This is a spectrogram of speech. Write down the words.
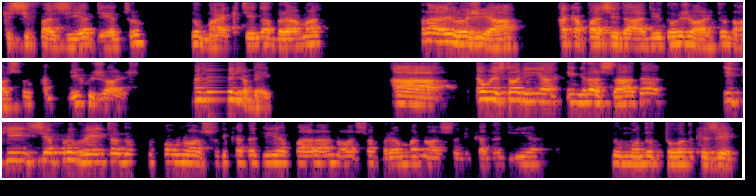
que se fazia dentro do marketing da Brahma para elogiar a capacidade do Jorge, do nosso amigo Jorge. Mas veja bem, a, é uma historinha engraçada e que se aproveita do pão nosso de cada dia para a nossa Brahma nossa de cada dia no mundo todo. Quer dizer,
